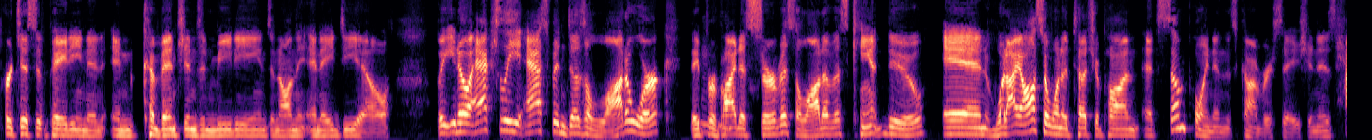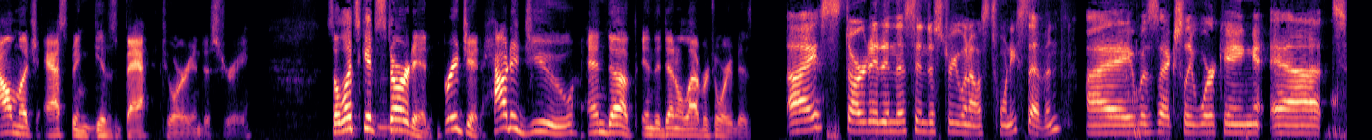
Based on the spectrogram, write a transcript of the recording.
participating in, in conventions and meetings and on the NADL. But you know, actually, Aspen does a lot of work. They Mhm. provide a service a lot of us can't do. And what I also want to touch upon at some point in this conversation is how much Aspen gives back to our industry. So let's get Mhm. started. Bridget, how did you end up in the dental laboratory business? I started in this industry when I was 27. I was actually working at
